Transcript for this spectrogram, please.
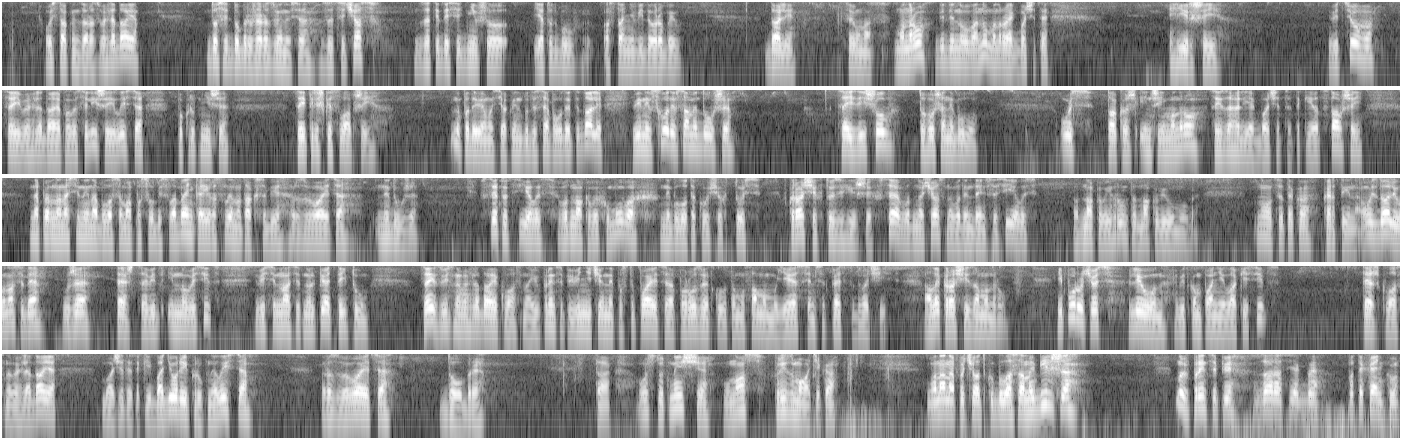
Ось так він зараз виглядає. Досить добре вже розвинувся за цей час, за ті 10 днів, що я тут був, останнє відео робив. Далі це у нас Монро від Інова. Ну, Монро, як бачите, гірший від цього. Цей виглядає повеселіше і листя покрупніше. Цей трішки слабший. Ну, подивимось, як він буде себе поводити далі. Він і всходив саме довше. Цей зійшов, того ще не було. Ось також інший Монро. Цей взагалі, як бачите, такий отставший. Напевно, насінина була сама по собі слабенька, і рослина так собі розвивається не дуже. Все тут сіялось в однакових умовах. Не було такого, що хтось в кращих, хтось в гірших. Все одночасно, в один день все сіялось. Однаковий ґрунт, однакові умови. Ну, це така картина. Ось далі у нас іде вже теж це від Innovesids 1805 Тейтум. Цей, звісно, виглядає класно. І в принципі він нічим не поступається по розвитку тому самому ЄС 75126, але кращий за Монро. І поруч ось Леон від компанії Lucky Seeds. Теж класно виглядає. Бачите, такий бадьорий, крупне листя. Розвивається добре. Так, ось тут нижче у нас призматика. Вона на початку була саме більша. Ну і в принципі зараз якби потихеньку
